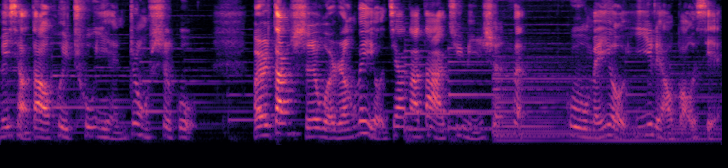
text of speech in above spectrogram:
没想到会出严重事故。而当时我仍未有加拿大居民身份，故没有医疗保险，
